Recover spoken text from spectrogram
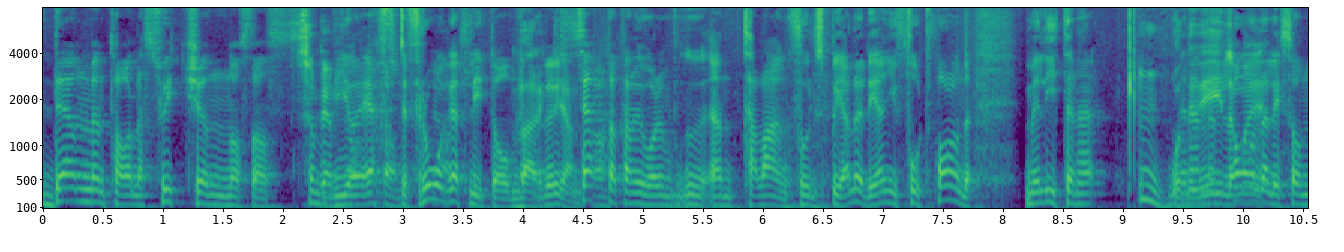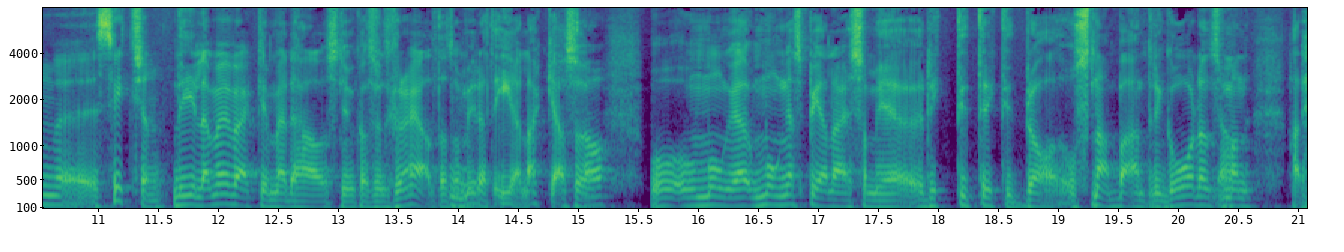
den mentala switchen någonstans Som vi har vi har pratat om. efterfrågat lite om? Vi har ju Verkligen. sett att han har varit en, en talangfull spelare, det är han ju fortfarande. Men lite den här, mm, Och den det gillar man ju. liksom, eh, switchen. Det gillar man ju verkligen med The House Newcastle generellt. Att de är rätt elaka. Alltså. Ja. Och, och många, många spelare som är riktigt, riktigt bra och snabba. Anthony Gordon som man hade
